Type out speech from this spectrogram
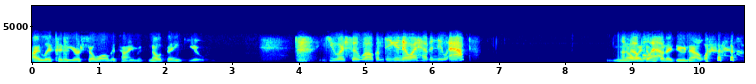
I listen to your show all the time. No, thank you. You are so welcome. Do you know I have a new app? No, I don't, app. but I do now.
